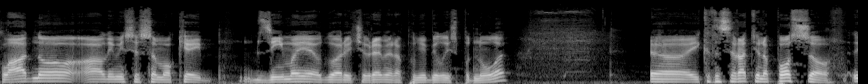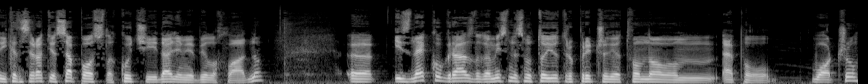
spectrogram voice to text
hladno, ali mislio sam, ok, zima je, odgovarajuće vreme, napolje je bilo ispod nule. E, I kad sam se vratio na posao, i kad sam se vratio sa posla kući i dalje mi je bilo hladno. E, iz nekog razloga, mislim da smo to jutro pričali o tvom novom Apple Watchu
